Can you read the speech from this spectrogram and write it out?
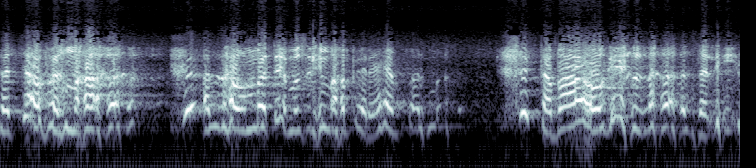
سچا فرما۔ اللہ امت مسلمہ پہ رحم فرما۔ تباہ ہو گئے اللہ سلیم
